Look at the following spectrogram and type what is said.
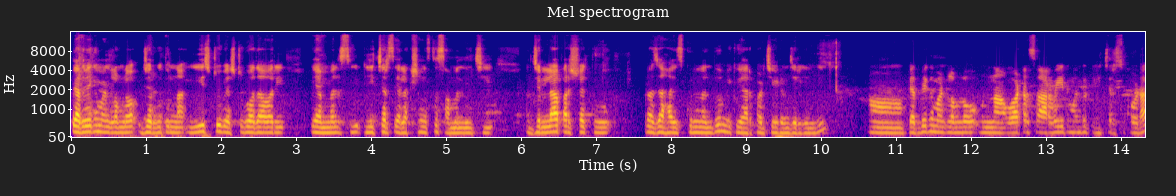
పెదవేగి మండలంలో జరుగుతున్న east west Godavari MLC teachers ఎలక్షన్స్కు సంబంధించి జిల్లా పరిషత్ ప్రజా హై స్కూల్ నందు మీకు ఏర్పాటు చేయడం జరిగింది. ఆ, పెదవేగి మండలంలో ఉన్న ఓటర్స్ అరవై ఐదు మంది టీచర్స్ కూడా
